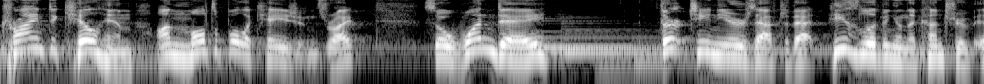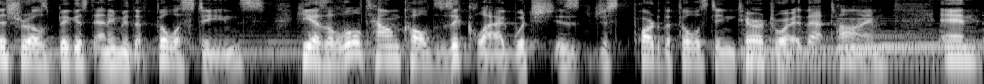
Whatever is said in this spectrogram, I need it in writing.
trying to kill him on multiple occasions, right? So one day, 13 years after that, he's living in the country of Israel's biggest enemy, the Philistines. He has a little town called Ziklag, which is just part of the Philistine territory at that time. And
